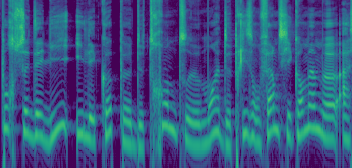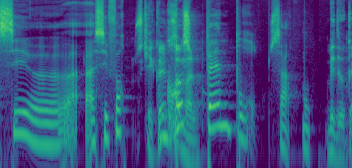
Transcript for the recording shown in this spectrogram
Pour ce délit, il écope de 30 mois de prison ferme, ce qui est quand même euh, assez, euh, assez fort. Ce qui est quand même Grosse pas mal. peine pour ça. Bon. Mais donc,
